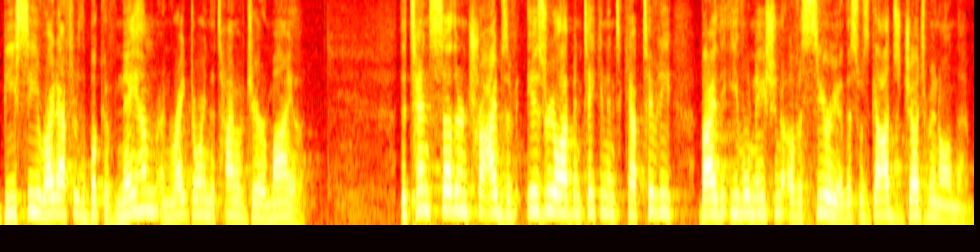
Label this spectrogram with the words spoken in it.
BC, right after the book of Nahum and right during the time of Jeremiah. The ten southern tribes of Israel have been taken into captivity by the evil nation of Assyria. This was God's judgment on them.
